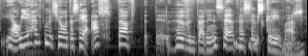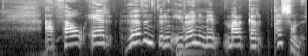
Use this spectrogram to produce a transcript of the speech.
já ég held mér sjó að segja alltaf höfundarins eða þess sem skrifar, að þá er höfundurinn í rauninni margar personur.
